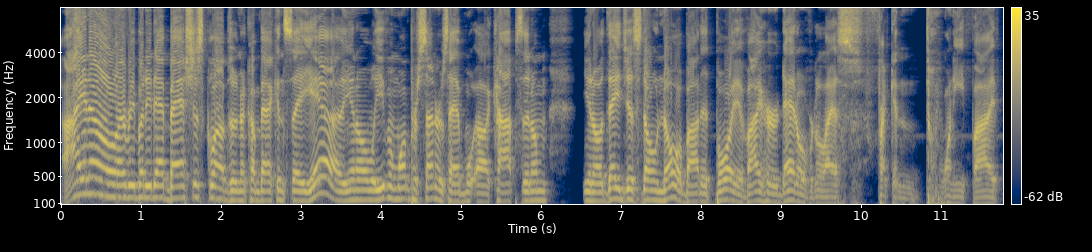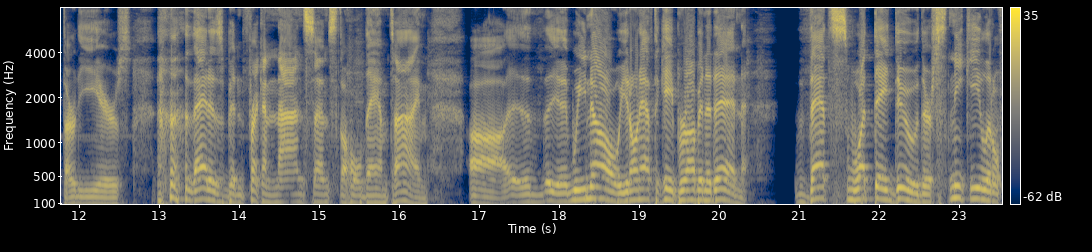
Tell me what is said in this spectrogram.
I know everybody that bashes clubs are gonna come back and say, yeah, you know, even one percenters have uh, cops in them you know, they just don't know about it. Boy, have I heard that over the last freaking 25, 30 years. that has been freaking nonsense the whole damn time. Uh, we know you don't have to keep rubbing it in. That's what they do. They're sneaky little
